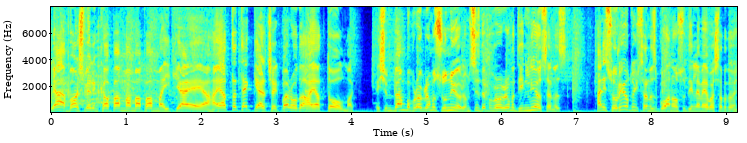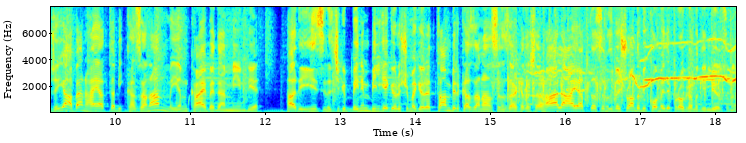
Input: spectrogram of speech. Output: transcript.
Ya boş verin kapanma mapanma hikaye ya. Hayatta tek gerçek var o da hayatta olmak. E şimdi ben bu programı sunuyorum. Siz de bu programı dinliyorsanız hani soruyorduysanız bu anonsu dinlemeye başlamadan önce ya ben hayatta bir kazanan mıyım, kaybeden miyim diye. Hadi iyisiniz çünkü benim bilge görüşüme göre tam bir kazanansınız arkadaşlar. Hala hayattasınız ve şu anda bir komedi programı dinliyorsunuz.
